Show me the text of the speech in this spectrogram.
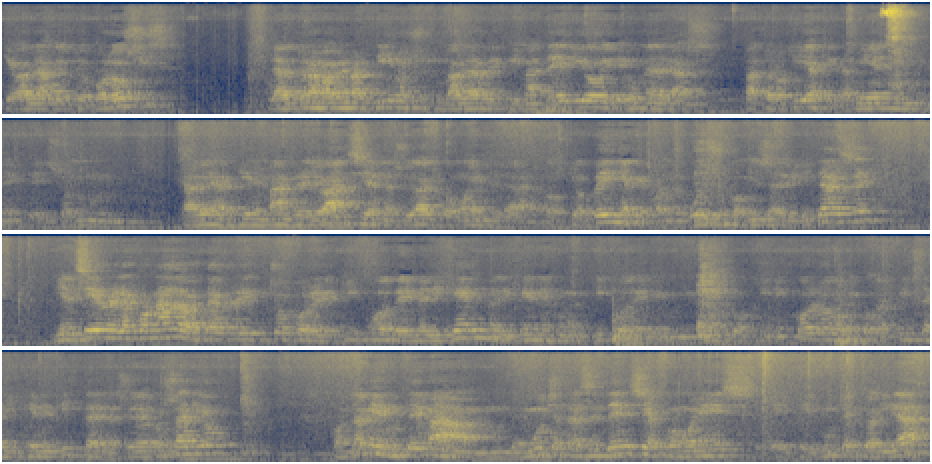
que va a hablar de osteoporosis. La doctora Mabel Martino va a hablar de climaterio y de una de las patologías que también este, son, cada vez adquieren más relevancia en la ciudad, como es la osteopenia, que es cuando el hueso comienza a debilitarse. Y el cierre de la jornada va a estar hecho por el equipo de Medigen. Medigen es un equipo de médicos ginecólogos, ecografistas y genetistas de la ciudad de Rosario, con también un tema de mucha trascendencia como es este, mucha actualidad,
